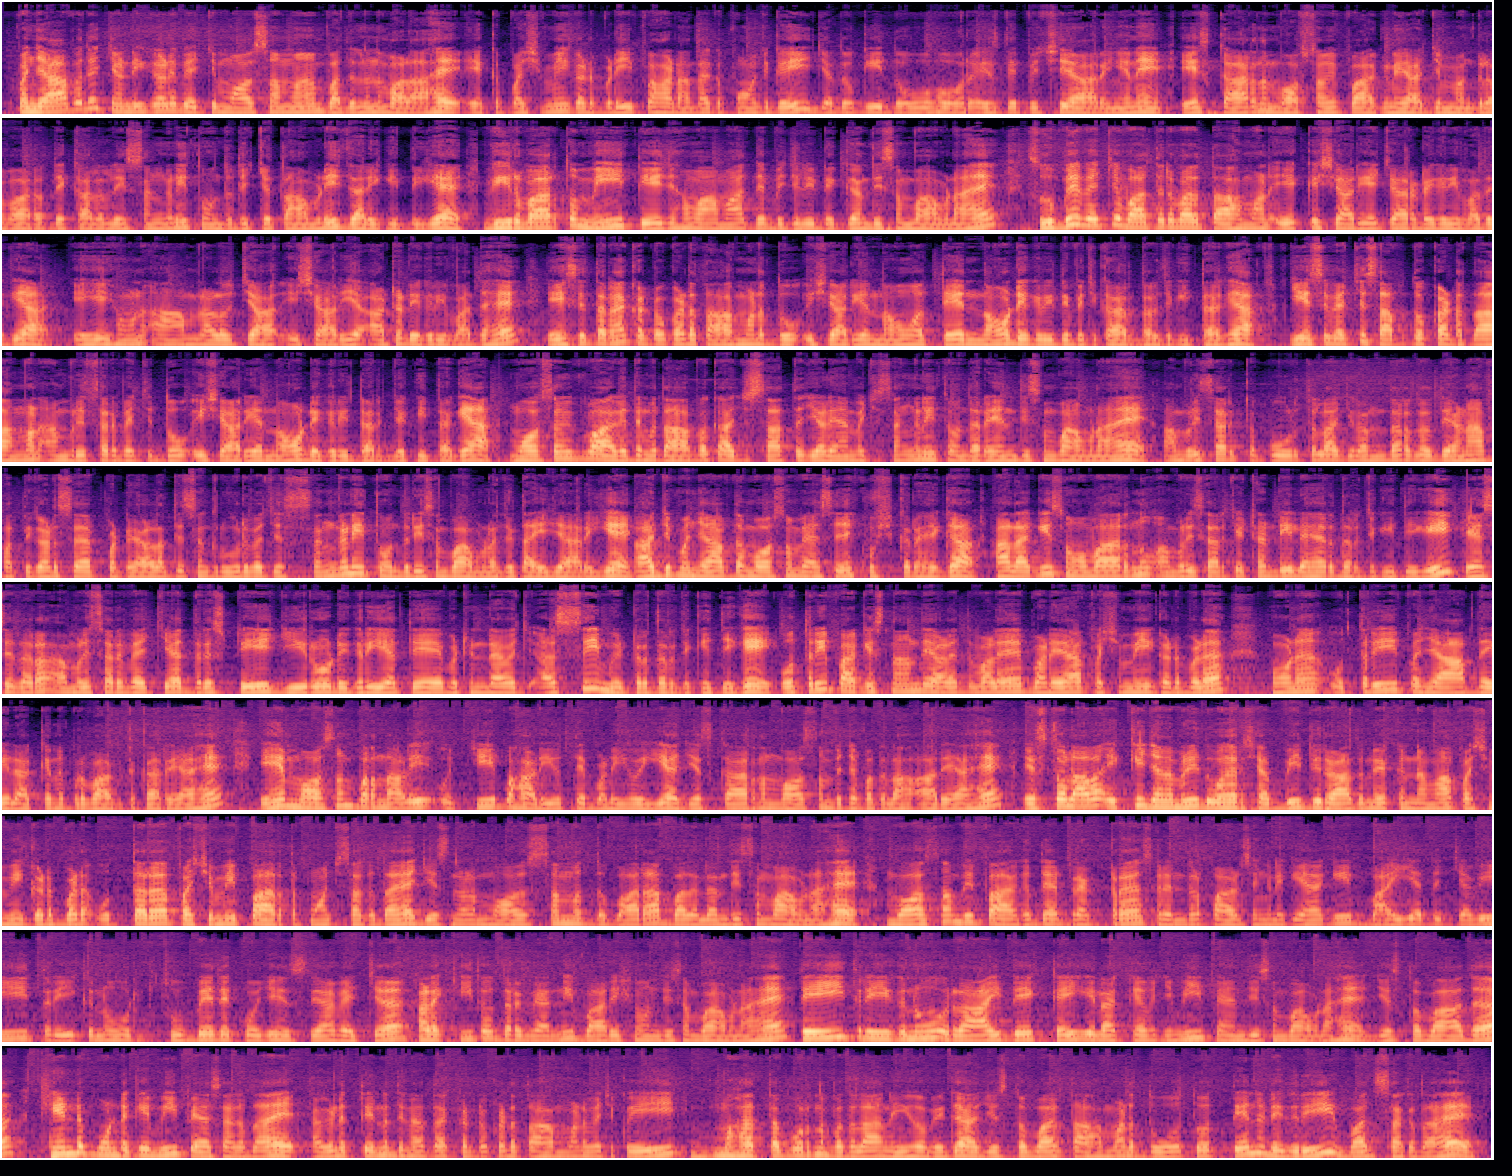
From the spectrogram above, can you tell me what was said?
ਪੰਜਾਬ ਅਤੇ ਚੰਡੀਗੜ੍ਹ ਵਿੱਚ ਮੌਸਮ ਬਦਲਣ ਵਾਲਾ ਹੈ। ਇੱਕ ਪੱਛਮੀ ਗੜਬੜੀ ਪਹਾੜਾਂ ਤੱਕ ਪਹੁੰਚ ਗਈ, ਜਦੋਂ ਕਿ ਦੋ ਹੋਰ ਇਸ ਦੇ ਪਿੱਛੇ ਆ ਰਹੀਆਂ ਨੇ। ਇਸ ਕਾਰਨ ਮੌਸਮ ਵਿਭਾਗ ਨੇ ਅੱਜ ਮੰਗਲਵਾਰ ਅਤੇ ਕੱਲ੍ਹ ਲਈ ਸੰਘਣੀ ਧੁੰਦ ਦੀ ਚੇਤਾਵਨੀ ਜਾਰੀ ਕੀਤੀ ਹੈ। ਵੀਰਵਾਰ ਤੋਂ ਮੀਂਹ, ਤੇਜ਼ ਹਵਾਵਾਂ ਅਤੇ ਬਿਜਲੀ ਡਿੱਗਣ ਦੀ ਸੰਭਾਵਨਾ ਹੈ। ਸੂਬੇ ਵਿੱਚ ਵਾਦਰ ਤਾਪਮਾਨ 1.4 ਡਿਗਰੀ ਵੱਧ ਗਿਆ। ਇਹ ਹੁਣ ਆਮ ਨਾਲੋਂ 4.8 ਡਿਗਰੀ ਵੱਧ ਹੈ। ਇਸੇ ਤਰ੍ਹਾਂ ਘੱਟੋ ਘੱਟ ਤਾਪਮਾਨ 2.9 ਅਤੇ 9 ਡਿਗਰੀ ਦੇ ਵਿਚਕਾਰ ਦਰਜ ਕੀਤਾ ਗਿਆ। ਜਿਸ ਵਿੱਚ ਸਭ ਤੋਂ ਘੱਟ ਤਾਪਮਾਨ ਅੰਮ੍ਰਿਤਸਰ ਵਿੱਚ 2.9 ਡਿਗਰੀ ਦਰਜ ਕੀਤਾ ਗਿਆ। ਮੌਸਮ ਵਿਭਾਗ ਦੇ ਮੁਤਾਬਕ ਅੱਜ 7 ਜ਼ਿਲ੍ਹਿਆਂ ਵਿੱਚ ਸੰਘਣੀ ਧੁੰਦ ਰਹਿਣ ਦੀ ਸੰਭਾਵਨਾ ਹੈ। ਅੰਮ੍ਰਿਤਸਰ, ਕਪੂਰਥਲਾ, ਜਲੰਧਰ, ਲੁਧਿਆਣਾ, ਫਤਿਹਗੜ੍ਹ ਸਾਹਿਬ, ਪਟਿਆਲਾ ਤੇ ਸੰਗਰੂਰ ਵਿੱਚ ਸੰਘਣੀ ਧੁੰਦ ਦੀ ਸੰਭਾਵਨਾ ਜਤਾਈ ਜਾ ਰਹੀ ਹੈ। ਅੱਜ ਪੰਜਾਬ ਦਾ ਮੌਸਮ ਵੈਸੇ ਖੁਸ਼ਕ ਰਹੇਗਾ। ਹਾਲਾਂਕਿ ਸੋਮਵਾਰ ਨੂੰ ਅੰਮ੍ਰਿਤਸਰ 'ਚ ਠੰਡੀ ਲਹਿਰ ਦਰਜ ਕੀਤੀ ਗਈ। ਇਸੇ ਤਰ੍ਹਾਂ ਅੰਮ੍ਰਿਤਸਰ ਵਿੱਚ ਦ੍ਰਿਸ਼ਟੀ 0 ਡਿਗਰੀ ਅਤੇ ਬਠਿੰਡਾ ਵਿੱਚ 80 ਮੀਟਰ ਦਰਜ ਕੀਤੀ ਗਈ। ਉੱਤਰੀ ਪਾਕਿਸਤਾਨ ਦੇ ਆਲੇ ਦੁਆਲੇ ਬਣਿਆ ਪੱਛਮੀ ਗੜਬੜ ਹੁਣ ਉੱਤਰੀ ਪੰਜਾਬ ਦੇ ਇਲਾਕੇ ਨੂੰ ਪ੍ਰਭਾਵਿਤ ਕਰ ਰਿਹਾ ਹੈ। ਇਹ ਮੌਸਮ ਪ੍ਰਣਾਲੀ ਉੱਚੀ ਪਹਾੜੀ ਉੱਤੇ ਬਣੀ ਹੋਈ ਹੈ, ਜਿਸ ਕਾਰਨ ਮੌਸਮ ਵਿੱਚ ਬਦਲਾਅ ਆ ਰਿਹਾ ਹੈ। ਇਸ ਤੋਂ ਇਲਾਵਾ 21 ਜਨਵਰੀ 2026 ਦੀ ਰਾਤ ਨੂੰ ਇੱਕ ਨਵਾਂ ਪੱਛਮੀ ਗੜਬੜ ਉੱਤਰ ਪੱਛਮੀ ਭਾਰਤ ਪਹੁੰਚ ਸਕਦਾ ਹੈ, ਜਿਸ ਨਾਲ ਮੌਸਮ ਦੁਬਾਰਾ ਬਦਲਣ ਦੀ ਸੰਭਾਵਨਾ ਹੈ। ਮੌਸਮ ਵਿਭਾਗ ਦੇ ਡਾਇਰੈਕਟਰ ਸੁਰਿੰਦਰਪਾਲ ਸਿੰਘ ਨੇ ਕਿਹਾ ਕਿ 22 ਅਤੇ 24 ਤਰੀਕ ਨੂੰ ਸੂਬੇ ਦੇ ਕੁਝ ਹਿੱਸਿਆਂ ਵਿੱਚ ਹਲਕੀ ਤੋਂ ਦਰਮਿਆਨੀ ਬਾਰਿਸ਼ ਹੋਣ ਦੀ ਸੰਭਾਵਨਾ ਹੈ। 23 ਤਰੀਕ ਨੂੰ ਰਾਜ ਦੇ ਕਈ ਇਲਾਕਿਆਂ ਵਿੱਚ ਮੀਂਹ ਪੈਣ ਦੀ ਸੰਭਾਵਨਾ ਹੈ, ਜਿਸ ਤੋਂ ਬਾਅਦ ਖਿੰਡ ਪੁੰਡ ਕੇ ਮੀਂਹ ਪੈ ਸਕਦਾ ਹੈ। ਅਗਲੇ 3 ਦਿਨਾਂ ਤੱਕ ਘੱਟੋ ਘੱਟ ਤਾਪਮਾਨ ਵਿੱਚ ਕੋਈ ਮਹੱਤਵਪੂਰਨ ਬਦਲਾਅ ਨਹੀਂ ਹੋਵੇਗਾ। ਜਿਸ ਤੋਂ ਬਾਅਦ ਤਾਪਮਾਨ 2 ਤੋਂ 3 ਡਿਗਰੀ ਵੱਧ ਸਕਦਾ ਹੈ।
